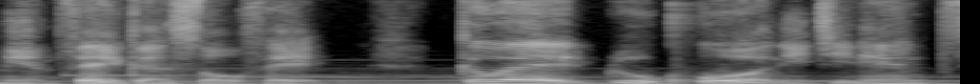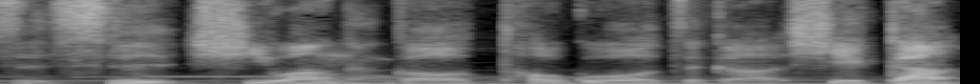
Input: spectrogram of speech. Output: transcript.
免费跟收费，各位，如果你今天只是希望能够透过这个斜杠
